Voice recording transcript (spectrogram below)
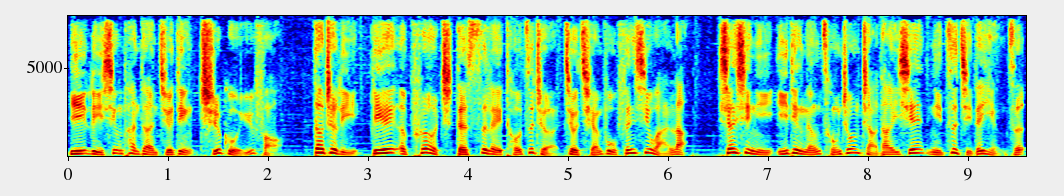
以理性判断决定持股与否。到这里，BA Approach 的四类投资者就全部分析完了。相信你一定能从中找到一些你自己的影子。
